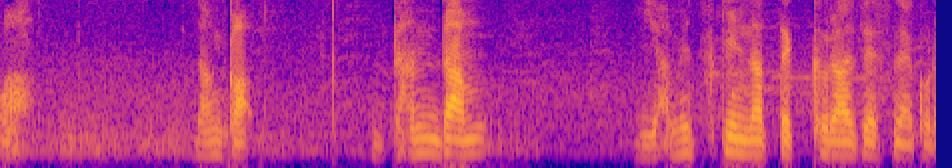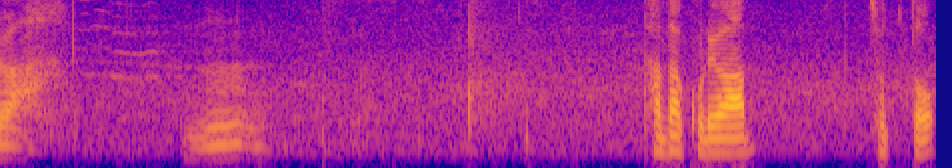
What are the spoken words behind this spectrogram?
あなんかだんだんやみつきになってくる味ですねこれは。うん。ただこれはちょっと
